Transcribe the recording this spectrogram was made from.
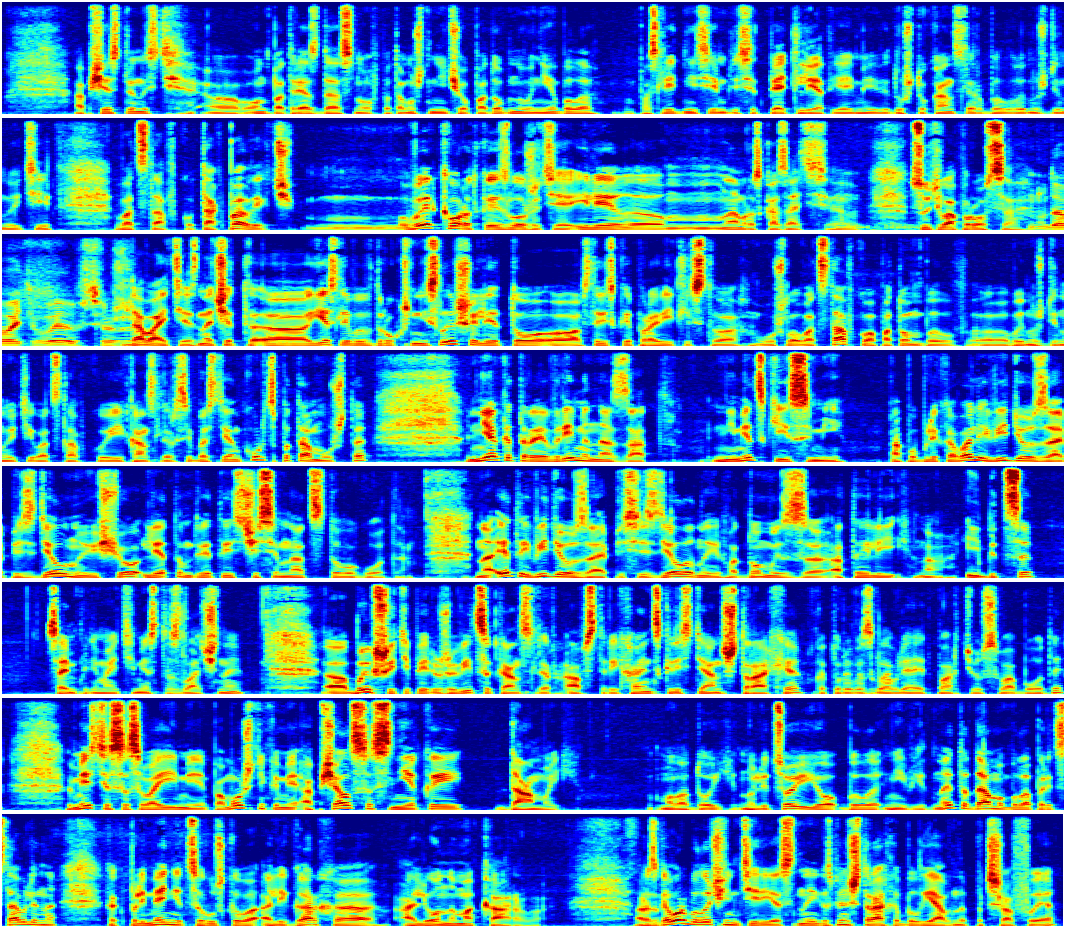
общественность э, он потряс до основ, потому что ничего подобного не было последние 75 лет. Я имею в виду, что канцлер был вынужден уйти в отставку. Так, Павел Викторович, вы коротко изложите или э, нам рассказать э, суть вопроса? Ну, давайте вы все же... Давайте. Значит, э, если вы вдруг не слышали, то э, австрийское правительство ушло в отставку, а потом был э, вынужден уйти в отставку и канцлер Себастьян Курц, потому что некоторое время назад немецкие СМИ опубликовали видеозапись, сделанную еще летом 2017 года. На этой видеозаписи, сделанной в одном из отелей на Ибице, Сами понимаете, место злачное. Э, Бывший теперь уже вице-канцлер Австрии Хайнц Кристиан Штрахе, который возглавляет партию «Свободы», вместе со своими помощниками общался с некой дамой, молодой, но лицо ее было не видно. Эта дама была представлена как племянница русского олигарха Алена Макарова. Разговор был очень интересный. Господин Штраха был явно под шофе.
